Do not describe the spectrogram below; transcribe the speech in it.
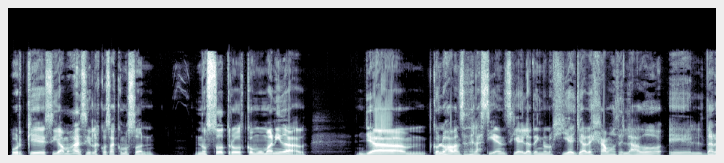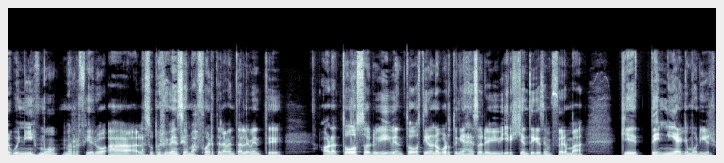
Porque si vamos a decir las cosas como son, nosotros como humanidad ya mm, con los avances de la ciencia y la tecnología ya dejamos de lado el darwinismo, me refiero a la supervivencia más fuerte, lamentablemente. Ahora todos sobreviven, todos tienen una oportunidad de sobrevivir. Gente que se enferma, que tenía que morir,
